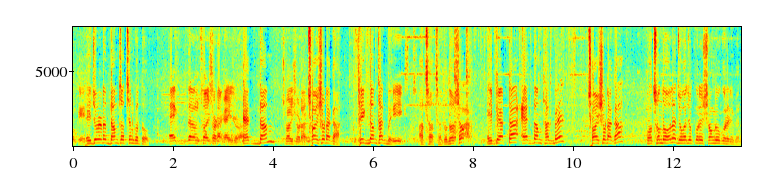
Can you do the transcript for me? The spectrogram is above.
ওকে। এই জোড়াটার দাম চাচ্ছেন কত? একদম ছয়শো টাকা এই জোড়া। একদম ছয়শো টাকা। ছয়শো টাকা। ফিক্স দাম থাকবে? Fixed। আচ্ছা আচ্ছা তো দর্শক এই পেয়ারটা একদম থাকবে ছয়শো টাকা। পছন্দ হলে যোগাযোগ করে সংগ্রহ করে নেবেন।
